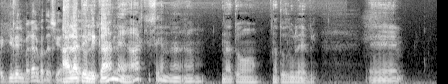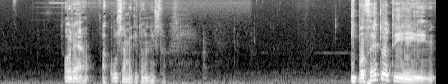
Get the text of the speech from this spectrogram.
εκεί θέλει μεγάλη φαντασία. Αλλά Ναι, τελικά ναι. ναι, άρχισε να, να, το, να το δουλεύει. Ε, ωραία, ακούσαμε και τον Ίστρο. Υποθέτω ότι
